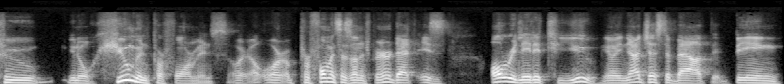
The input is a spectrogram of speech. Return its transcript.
to you know human performance or or performance as an entrepreneur that is all related to you. You know not just about being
